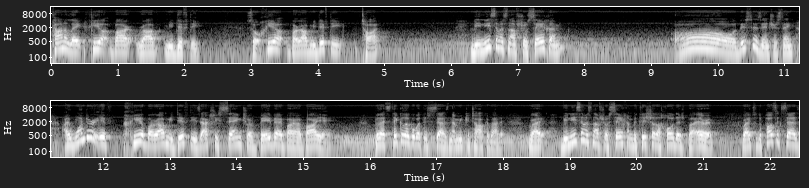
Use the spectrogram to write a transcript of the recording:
Tanale Chia bar Rav Midifti. So Chia bar Rav Midifti taught. V'nisem es nafshosechem Oh, this is interesting. I wonder if Chia Barav Midifti is actually saying to Avbeve Bar Abaye. But let's take a look at what this says, and then we can talk about it. Right? Right. So the pasuk says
